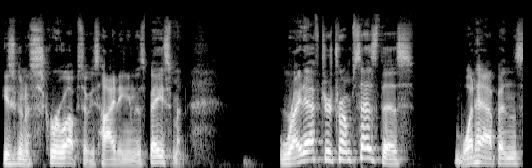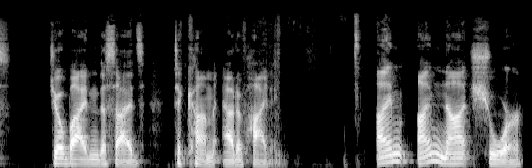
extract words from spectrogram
he's going to screw up, so he's hiding in his basement. Right after Trump says this, what happens? Joe Biden decides to come out of hiding. I'm, I'm not sure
